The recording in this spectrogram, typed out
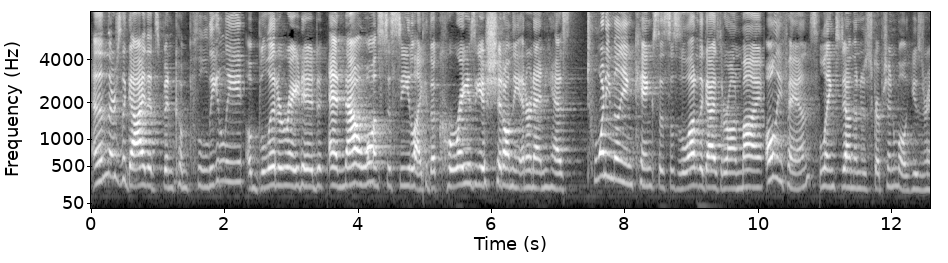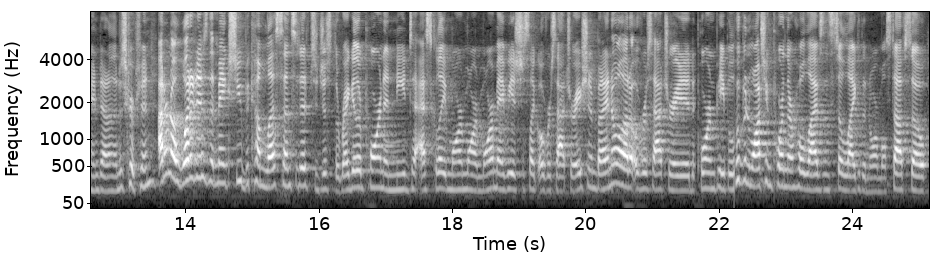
And then there's the guy that's been completely obliterated and now wants to see like the craziest shit on the internet and he has 20 million kinks. This is a lot of the guys that are on my OnlyFans, linked down in the description. Well, username down in the description. I don't know what it is that makes you become less sensitive to just the regular porn and need to escalate more and more and more. Maybe it's just like oversaturation, but I know a lot of oversaturated porn people who've been watching porn their whole lives and still like the normal stuff. So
